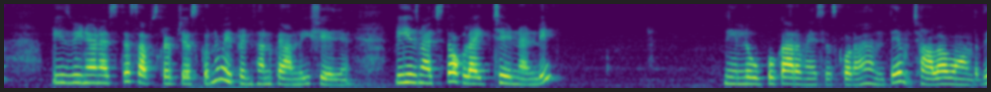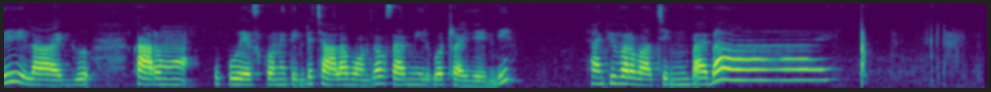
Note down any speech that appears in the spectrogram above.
ప్లీజ్ వీడియో నచ్చితే సబ్స్క్రైబ్ చేసుకొని మీ ఫ్రెండ్స్ అండ్ ఫ్యామిలీకి షేర్ చేయండి. ప్లీజ్ నచ్చితే ఒక లైక్ చేయండి. దీనిలో ఉప్పు కారం వేసేసుకోవడం అంతే. చాలా బాగుంటుంది. ఇలా ఎగ్ కారం ఉప్పు వేసుకొని తింటే చాలా బాగుంటుంది. ఒకసారి మీరు కూడా ట్రై చేయండి. Thank you for watching bye bye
